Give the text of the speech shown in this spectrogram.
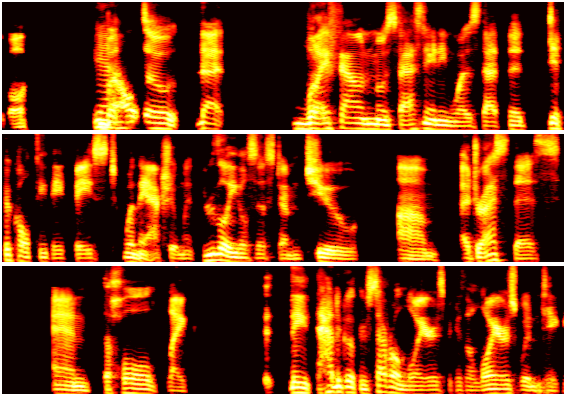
people. yeah But also that what I found most fascinating was that the difficulty they faced when they actually went through the legal system to um, address this and the whole like they had to go through several lawyers because the lawyers wouldn't take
